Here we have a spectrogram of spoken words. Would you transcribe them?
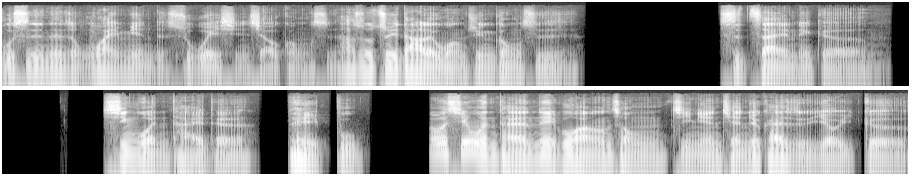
不是那种外面的数位行销公司。他说最大的网军公司是在那个新闻台的 内部。那么新闻台的内部好像从几年前就开始有一个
